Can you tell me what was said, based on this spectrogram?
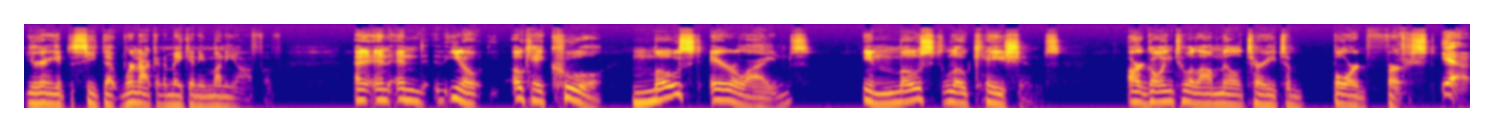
you're gonna get the seat that we're not gonna make any money off of. And and and you know, okay, cool. Most airlines in most locations are going to allow military to board first. Yeah.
